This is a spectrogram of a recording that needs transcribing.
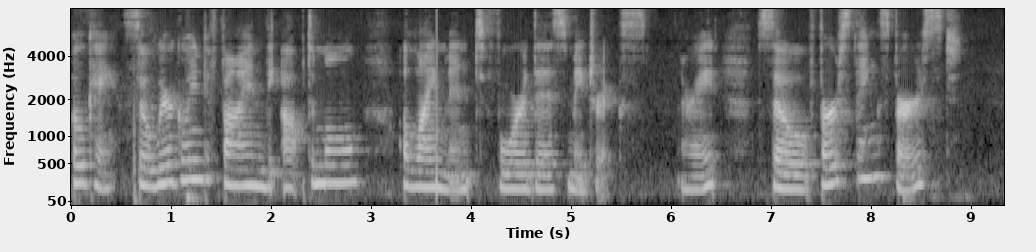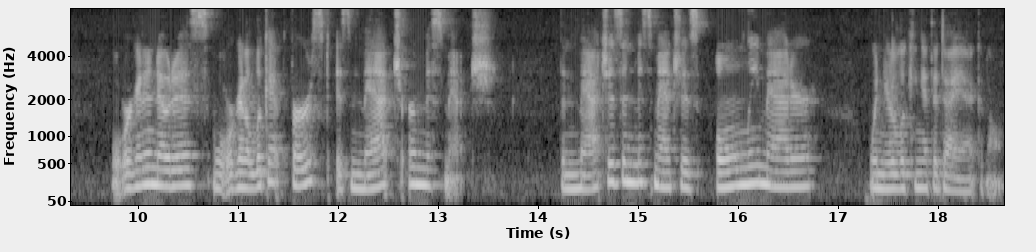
Okay, so we're going to find the optimal alignment for this matrix. All right, so first things first, what we're going to notice, what we're going to look at first is match or mismatch. The matches and mismatches only matter when you're looking at the diagonal.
